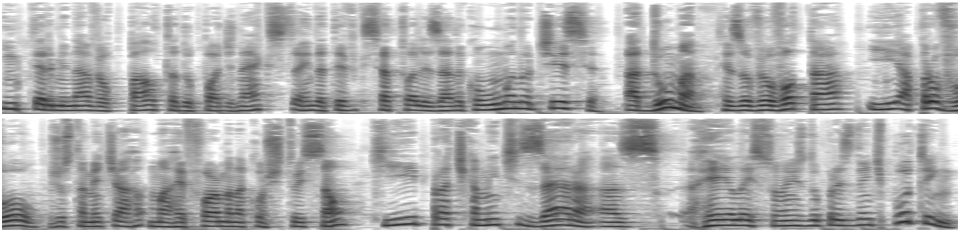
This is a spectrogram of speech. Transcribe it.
interminável pauta do Podnext, ainda teve que ser atualizada com uma notícia. A Duma resolveu votar e aprovou justamente uma reforma na Constituição que praticamente zera as reeleições do presidente Putin,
